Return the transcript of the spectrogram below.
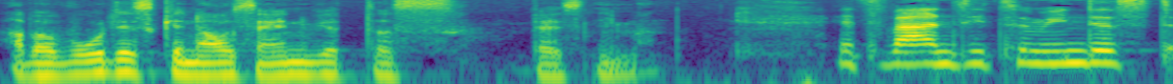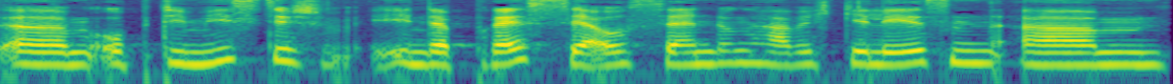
Aber wo das genau sein wird, das weiß niemand. Jetzt waren Sie zumindest ähm, optimistisch. In der Presseaussendung habe ich gelesen, ähm,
